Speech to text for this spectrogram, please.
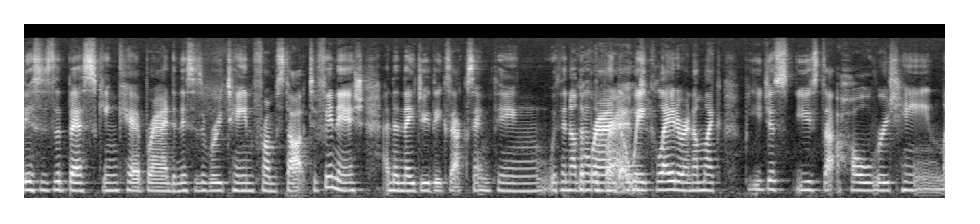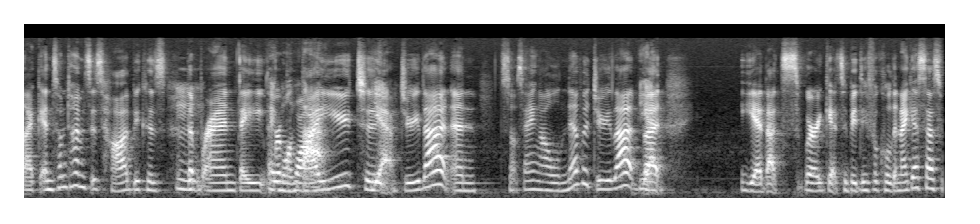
this is the best skincare brand and this is a routine from start to finish and then they do the exact same thing with another, Another brand, a week later and I'm like but you just used that whole routine like and sometimes it's hard because the brand they, Mm. They require you to Yeah. do that and it's not saying I will never do that Yeah. but yeah that's where it gets a bit difficult and I guess that's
